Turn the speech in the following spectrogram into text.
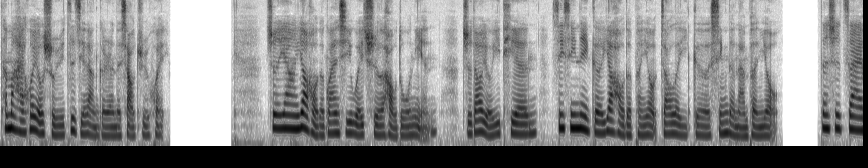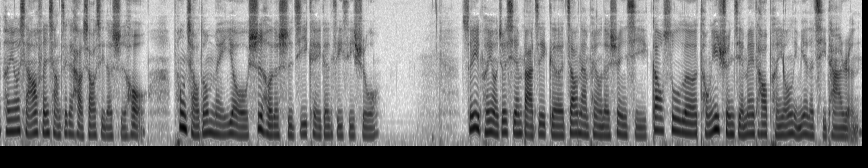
他们还会有属于自己两个人的小聚会。这样要好的关系维持了好多年，直到有一天，CC 那个要好的朋友交了一个新的男朋友。但是在朋友想要分享这个好消息的时候，碰巧都没有适合的时机可以跟 CC 说，所以朋友就先把这个交男朋友的讯息告诉了同一群姐妹淘朋友里面的其他人。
